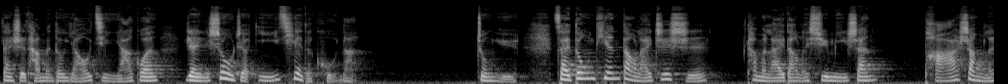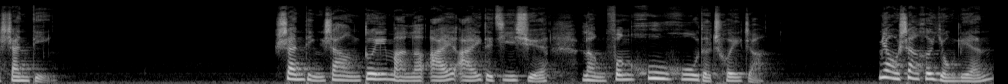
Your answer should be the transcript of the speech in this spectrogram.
但是他们都咬紧牙关，忍受着一切的苦难。终于，在冬天到来之时，他们来到了须弥山，爬上了山顶。山顶上堆满了皑皑的积雪，冷风呼呼地吹着。妙善和永莲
